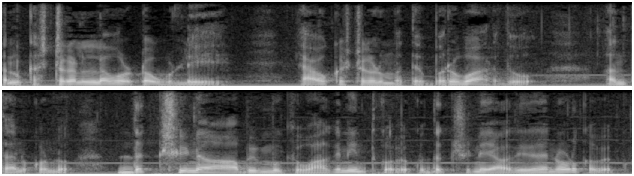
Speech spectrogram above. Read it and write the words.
ನನ್ನ ಕಷ್ಟಗಳೆಲ್ಲ ಹೊರಟೋಗ್ಬಿಡಲಿ, ಯಾವ ಕಷ್ಟಗಳು ಮತ್ತೆ ಬರಬಾರ್ದು ಅಂತ ಅಂದ್ಕೊಂಡು ದಕ್ಷಿಣಾಭಿಮುಖವಾಗಿ ನಿಂತ್ಕೋಬೇಕು. ದಕ್ಷಿಣ ಯಾವುದಿದೆ ನೋಡ್ಕೋಬೇಕು.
